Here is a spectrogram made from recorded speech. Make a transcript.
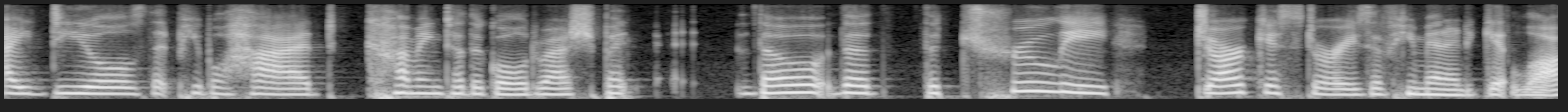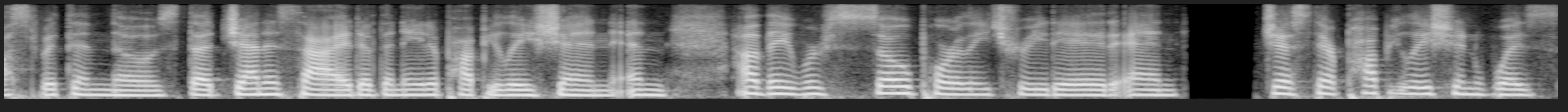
ideals that people had coming to the gold rush, but though the the truly darkest stories of humanity get lost within those the genocide of the native population and how they were so poorly treated and just their population was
